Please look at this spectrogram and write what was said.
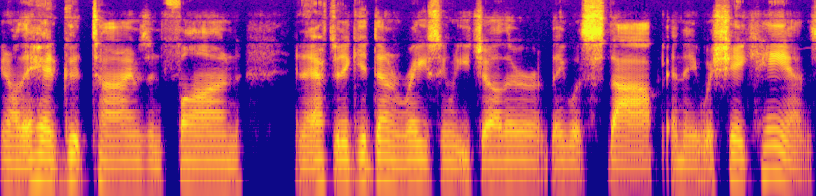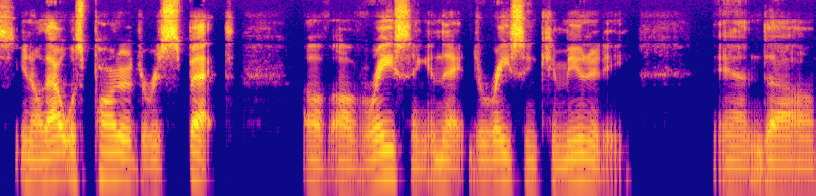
You know they had good times and fun. And after they get done racing with each other they would stop and they would shake hands. You know that was part of the respect of of racing and the, the racing community. And uh,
